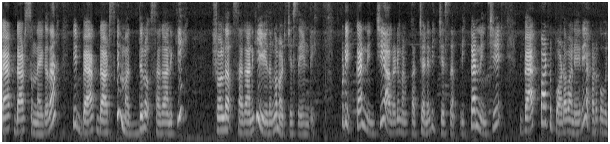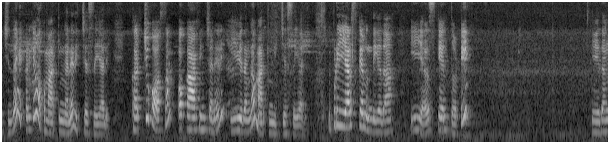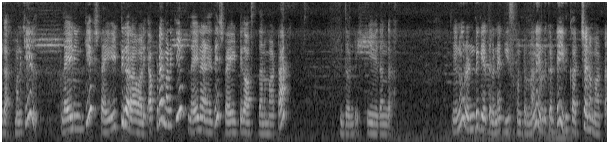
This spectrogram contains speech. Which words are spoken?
బ్యాక్ డాట్స్ ఉన్నాయి కదా. ఈ బ్యాక్ డాట్స్కి మధ్యలో సగానికి షోల్డర్ సగానికి ఈ విధంగా మడిచేసేయండి ఇప్పుడు ఇక్కడి నుంచి ఆల్రెడీ మనం ఖర్చు అనేది ఇచ్చేస్తాం ఇక్కడి నుంచి బ్యాక్ పార్ట్ పొడవు అనేది ఎక్కడికి వచ్చిందో ఇక్కడికి ఒక మార్కింగ్ అనేది ఇచ్చేసేయాలి. ఖర్చు కోసం ఒక హాఫ్ ఇంచ్ అనేది ఈ విధంగా మార్కింగ్ ఇచ్చేసేయాలి. ఇప్పుడు ఈ ఎల్ స్కేల్ ఉంది కదా ఈ ఎల్ స్కేల్ తోటి ఈ విధంగా మనకి లైనింగ్కి స్ట్రైట్గా రావాలి. అప్పుడే మనకి లైన్ అనేది స్ట్రైట్గా వస్తుంది అనమాట ఇదండి ఈ విధంగా. నేను రెండు గీతలు అనేది తీసుకుంటున్నాను ఎందుకంటే ఇది ఖర్చు అనమాట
